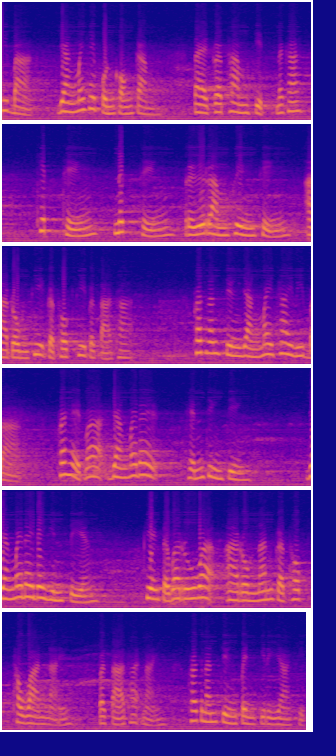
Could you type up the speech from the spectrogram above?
วิบาก ยังไม่ใช่ผลของกรรม แต่กระทำจิตนะคะ คิดถึง นึกถึง หรือรำพึงถึงอารมณ์ที่กระทบที่ประสาทะเพราะฉะนั้นจึงยังไม่ใช่วิบากเพราะเหตุว่ายังไม่ได้เห็นจริง ๆ ยังไม่ได้ได้ยินเสียง เพียงแต่ว่ารู้ว่าอารมณ์นั้นกระทบทวารไหน ประสาทะไหน เพราะฉะนั้นจึงเป็นกิริยาจิต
